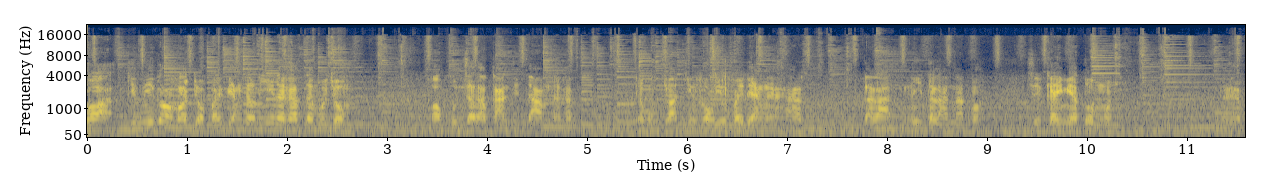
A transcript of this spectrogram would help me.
ก็คลิปนี้ก็ขอจบไว้เพียงเท่านี้นะครับท่านผู้ชม ขอบคุณสำหรับการติดตามนะครับ เดี๋ยวผมจอดกินข้าวอยู่ไฟแดงเนะฮะตลาดนี่ตลาดนัดวะซื้อไก่เมียต้มวันนะครับ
